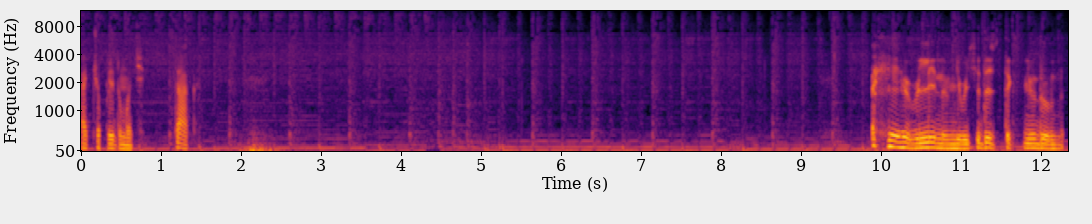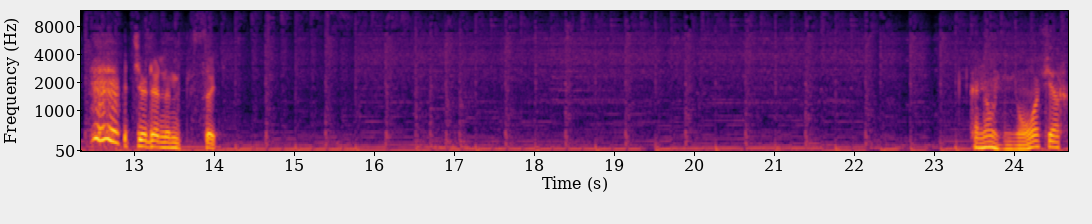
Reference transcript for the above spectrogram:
А что придумать? Так. Блин, мне вообще даже так неудобно. А реально написать? Канал не офер.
